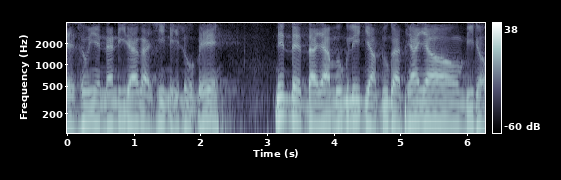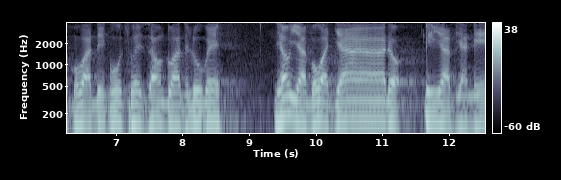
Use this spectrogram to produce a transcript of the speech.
တယ်ဆိုရင်နန္ဒီရာကရှိနေလို့ပဲနှစ်သက်တာယာမှုကလေးကြောင့်သူကဖျားယောင်းပြီးတော့ဘဝတစ်ကိုဆွဲဆောင်သွားတယ်လို့ပဲရောက်ရဘဝကြာတော့သိရပြန်နေ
